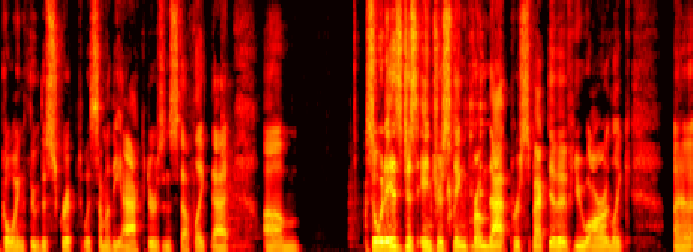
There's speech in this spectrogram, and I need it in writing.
going through the script with some of the actors and stuff like that um so it is just interesting from that perspective if you are like uh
